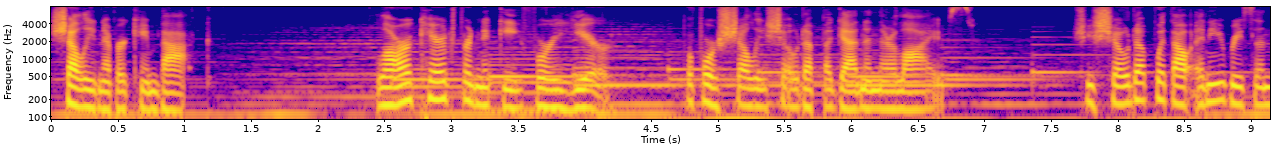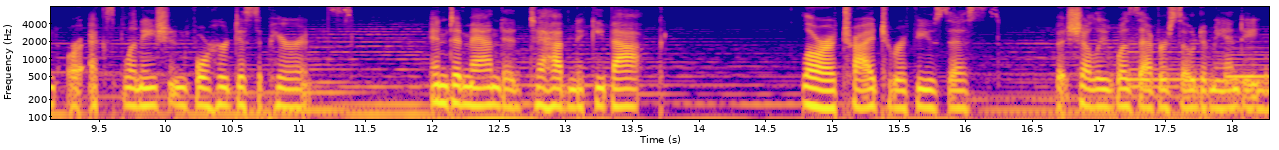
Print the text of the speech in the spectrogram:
Shelley never came back. Laura cared for Nikki for a year before Shelley showed up again in their lives. She showed up without any reason or explanation for her disappearance and demanded to have Nikki back. Laura tried to refuse this, but Shelley was ever so demanding.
